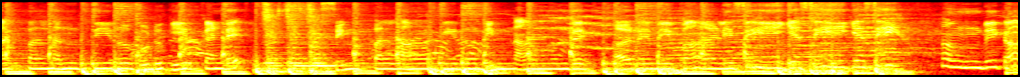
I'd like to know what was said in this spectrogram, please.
ಆಪಲ್ ನಂತಿರೋ ಹುಡುಗೀರ್ ಕಂಡೆ ಸಿಂಪಲ್ ಆಗಿರೋ ನಿನ್ನ ಮುಂದೆ ಅರೆ ನಿವಾಳಿಸಿ ಎಸಿ ಎಸಿ ಅಂಬಿಕಾ.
